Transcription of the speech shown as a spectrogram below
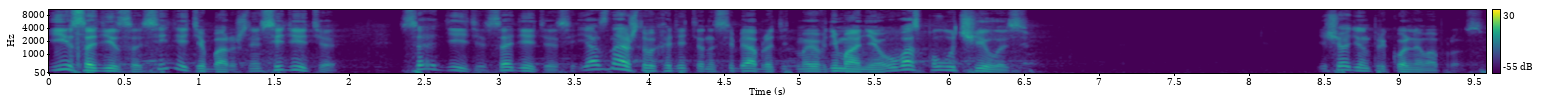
И садиться. Сидите, барышня, сидите. Садитесь, садитесь. Я знаю, что вы хотите на себя обратить мое внимание. У вас получилось. Еще один прикольный вопрос.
